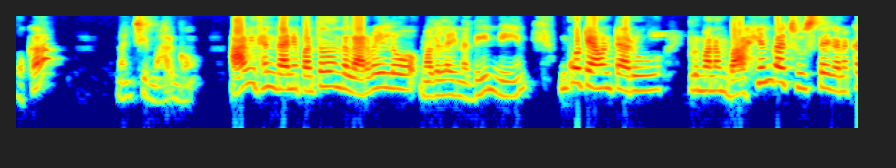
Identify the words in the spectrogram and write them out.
ఒక మంచి మార్గం. ఆ విధంగానే పంతొమ్మిది వందల అరవైలో మొదలైన దీన్ని ఇంకోటి ఏమంటారు? ఇప్పుడు మనం బాహ్యంగా చూస్తే గనక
